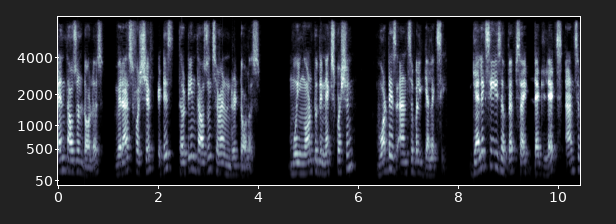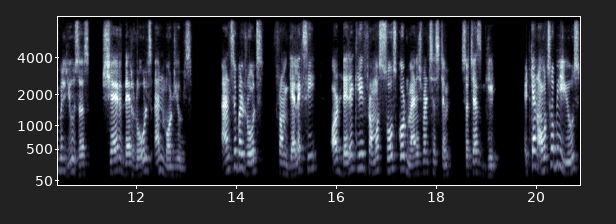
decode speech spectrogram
$10,000, whereas for Chef, it is $13,700. Moving on to the next question. What is Ansible Galaxy? Galaxy is a website that lets Ansible users share their roles and modules. Ansible roles from Galaxy or directly from a source code management system such as Git. It can also be used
